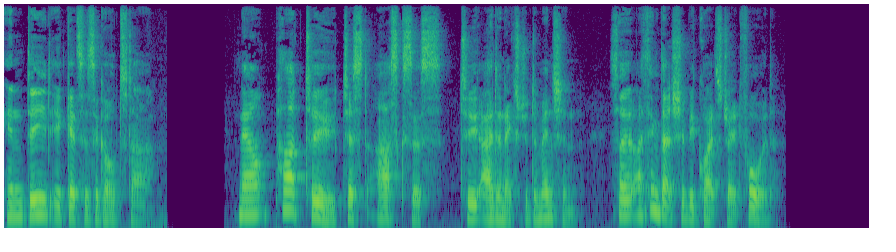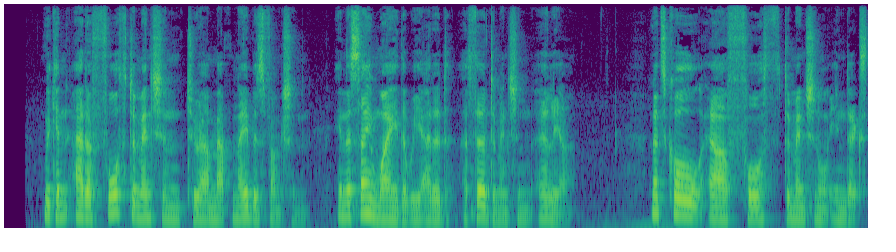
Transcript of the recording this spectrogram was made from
indeed it gets us a gold star. Now part 2 just asks us to add an extra dimension, so I think that should be quite straightforward. We can add a fourth dimension to our map neighbors function in the same way that we added a third dimension earlier. Let's call our fourth dimensional index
